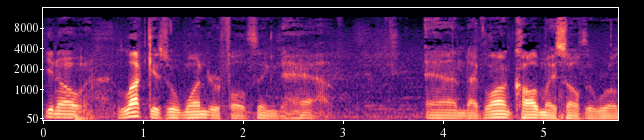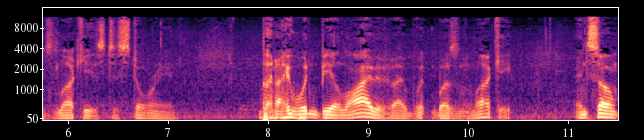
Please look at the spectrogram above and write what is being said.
you know, luck is a wonderful thing to have. And I've long called myself the world's luckiest historian. But I wouldn't be alive if I w- wasn't lucky. And so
